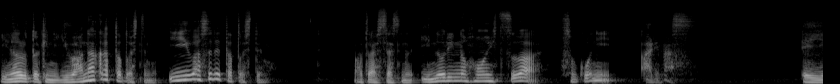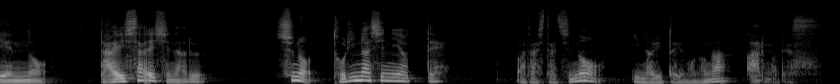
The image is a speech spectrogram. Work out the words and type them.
祈る時に言わなかったとしても言い忘れたとしても私たちの祈りの本質はそこにあります。永遠の大祭司なる主の取りなしによって私たちの祈りというものがあるのです。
